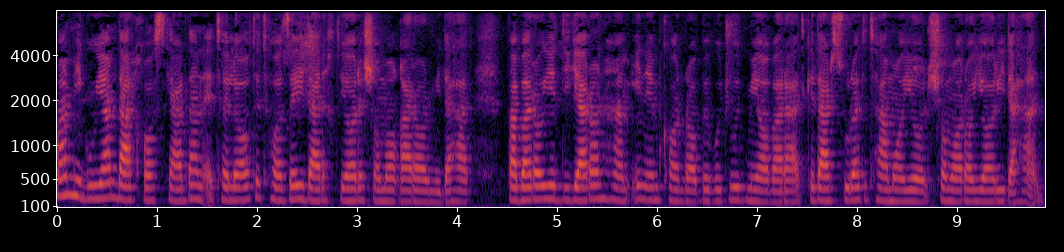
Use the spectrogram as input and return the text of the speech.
من می‌گویم درخواست کردن اطلاعات تازه‌ای در اختیار شما قرار می دهد و برای دیگران هم این امکان را به وجود می آورد که در صورت تمایل شما را یاری دهند.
